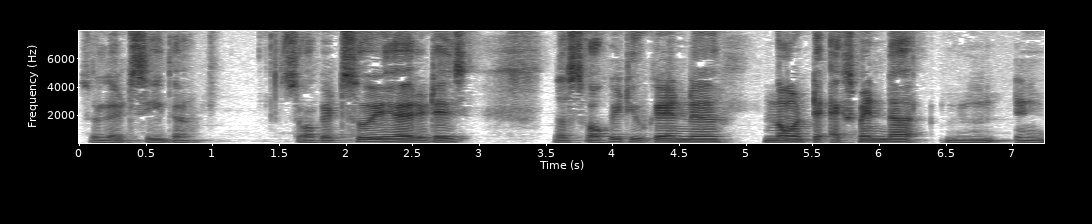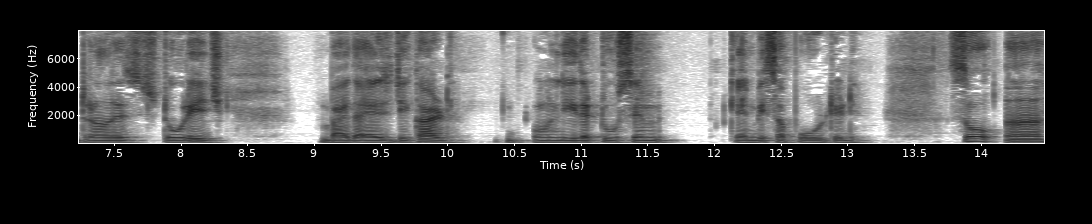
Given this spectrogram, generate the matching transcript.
So let's see the socket. So here it is. The socket you can uh, not expand the um, internal storage by the sd card. Only the two sim can be supported. So uh,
